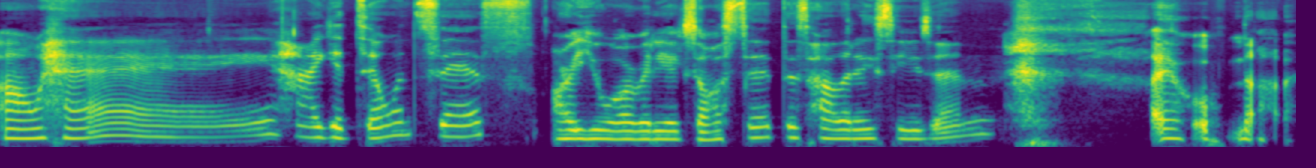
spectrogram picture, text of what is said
Oh, hey. How you doing, sis? Are you already exhausted this holiday season? I hope not.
